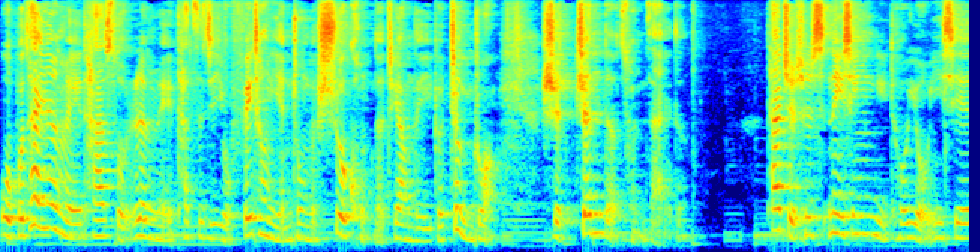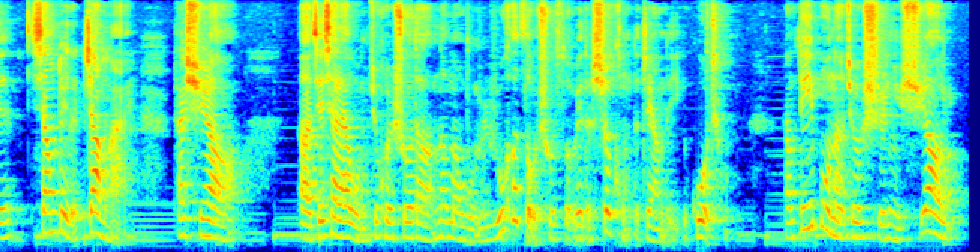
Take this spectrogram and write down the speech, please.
我不太认为他所认为他自己有非常严重的社恐的这样的一个症状是真的存在的，他只是内心里头有一些相对的障碍，他需要，呃，接下来我们就会说到，那么我们如何走出所谓的社恐的这样的一个过程？那第一步呢，就是你需要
